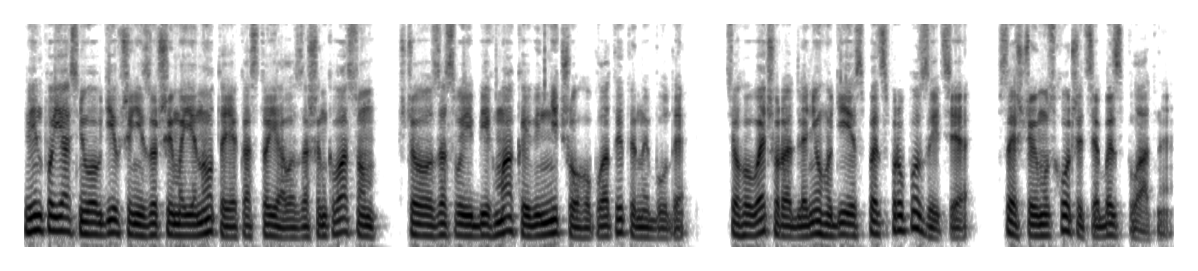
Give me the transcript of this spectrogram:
Він пояснював дівчині з очима єнота, яка стояла за шинквасом, що за свої бігмаки він нічого платити не буде. Цього вечора для нього діє спецпропозиція все, що йому схочеться, безплатне.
